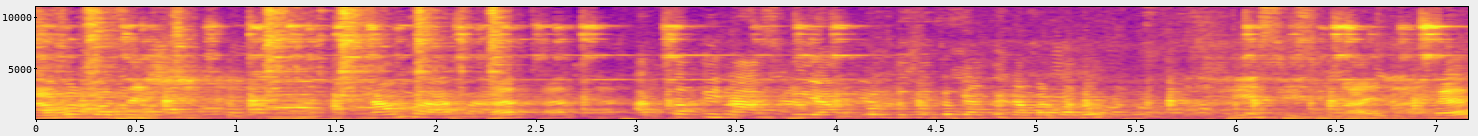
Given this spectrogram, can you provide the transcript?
নাম্বার পাচ্ছিস নাম্বার হ্যাঁ আচ্ছা তুই নাচলু এমন করলু তো কেন তুই নাম্বার পাবো সি সি সি নাই হ্যাঁ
